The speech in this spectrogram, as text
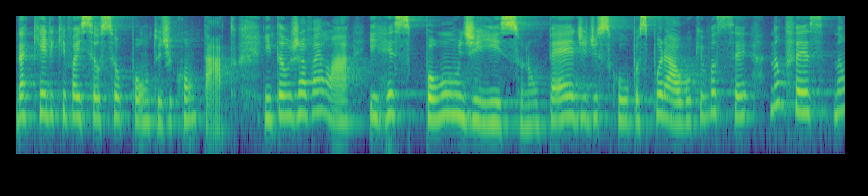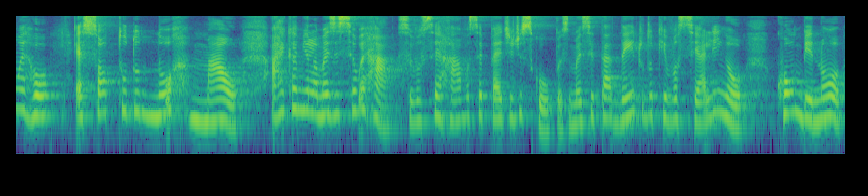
daquele que vai ser o seu ponto de contato. Então já vai lá e responde isso, não pede desculpas por algo que você não fez, não errou. É só tudo normal. Ai, Camila, mas e se eu errar? Se você errar, você pede desculpas, mas se tá dentro do que você alinhou, combinou,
